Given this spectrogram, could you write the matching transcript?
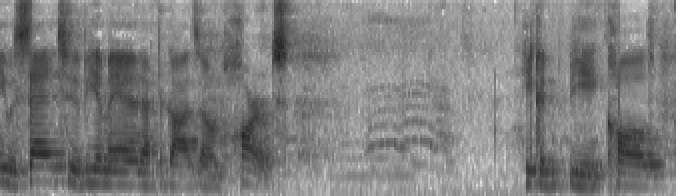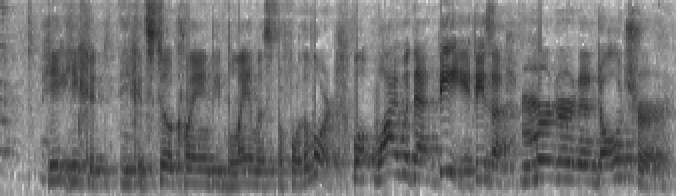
he was said to be a man after God's own heart. He could be called he, he, could, he could still claim be blameless before the Lord. Well, why would that be if he's a murderer and adulterer?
